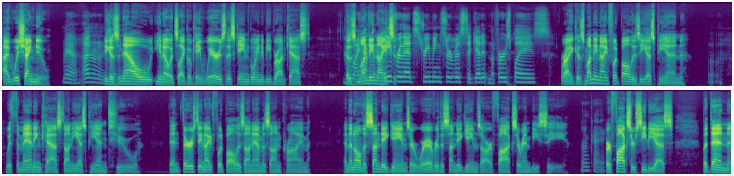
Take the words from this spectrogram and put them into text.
I- wish I knew Yeah, I don't know. because now you know it's like okay, where is this game going to be broadcast? Because Monday nights, pay for that streaming service to get it in the first place. right? Because Monday Night Football is ESPN with the Manning cast on ESPN two. Then Thursday Night Football is on Amazon Prime, and then all the Sunday games are wherever the Sunday games are, Fox or NBC. Okay. or Fox or CBS, but then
